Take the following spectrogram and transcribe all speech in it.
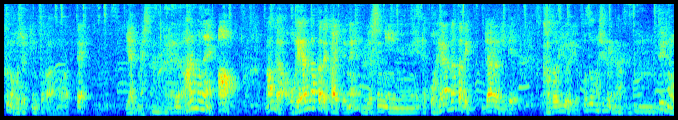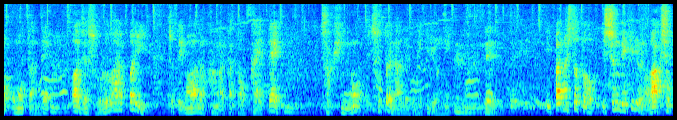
区の補助金とかをもらってやりました、であれもねああなんだお部屋の中で描いてね、要するにお部屋の中でギャラリーで飾るよりよっぽど面白いなっていうのを思ったんで、あじゃあそれはやっぱりちょっと今までの考え方を変えて、作品を外でなるべくできるように、でで一般の人と一緒にできるようなワークショップ、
